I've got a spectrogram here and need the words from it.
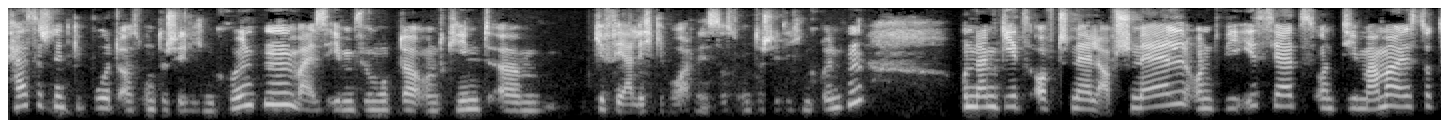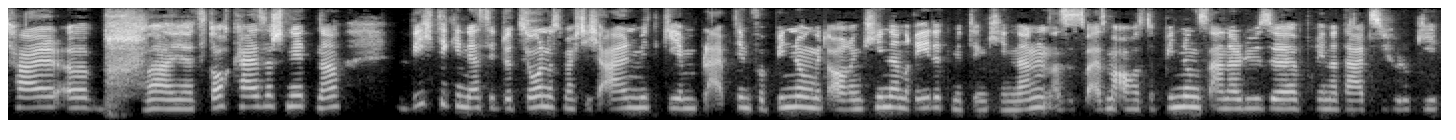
Kaiserschnittgeburt aus unterschiedlichen Gründen, weil es eben für Mutter und Kind ähm, gefährlich geworden ist aus unterschiedlichen Gründen. Und dann geht's oft schnell auf schnell und wie ist jetzt? Und die Mama ist total, äh, pff, war jetzt doch Kaiserschnitt. Ne? Wichtig in der Situation, das möchte ich allen mitgeben, bleibt in Verbindung mit euren Kindern, redet mit den Kindern. Also das weiß man auch aus der Bindungsanalyse, Pränatalpsychologie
